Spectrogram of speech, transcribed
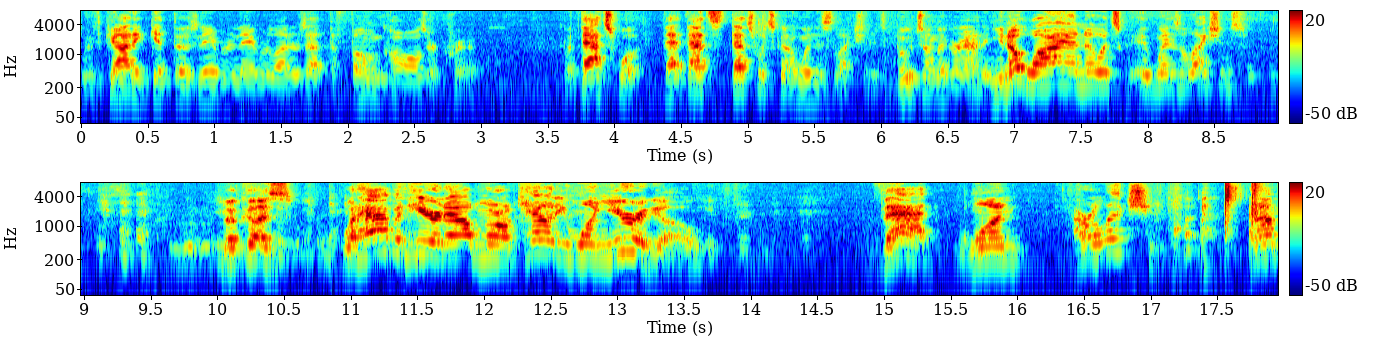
We've got to get those neighbor to neighbor letters out. The phone calls are critical. But that's what that, that's that's what's going to win this election. It's boots on the ground. And you know why I know it's, it wins elections? because what happened here in Albemarle County one year ago, that won our election. And I'm,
